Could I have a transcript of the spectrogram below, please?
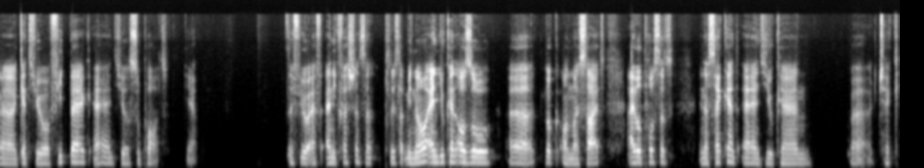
uh, get your feedback and your support. Yeah. If you have any questions, then please let me know. And you can also uh, look on my site. I will post it in a second, and you can uh, check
